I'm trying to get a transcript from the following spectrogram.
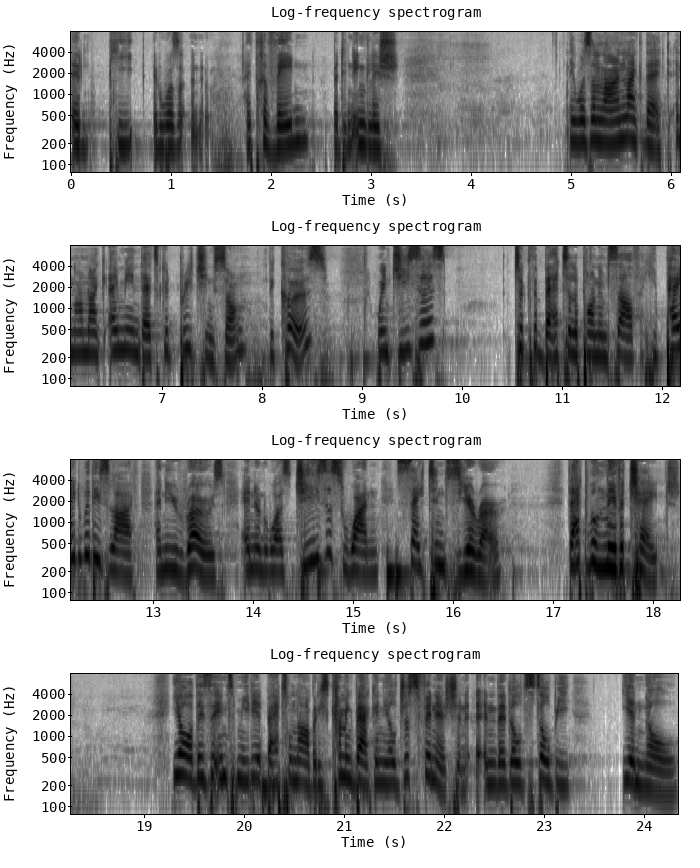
it, it was, gewen, but in English. There was a line like that. And I'm like, Amen, that's good preaching song. Because when Jesus took the battle upon himself, he paid with his life and he rose. And it was Jesus one, Satan zero. That will never change. Yeah, there's an intermediate battle now, but he's coming back and he'll just finish and, and it'll still be in null.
